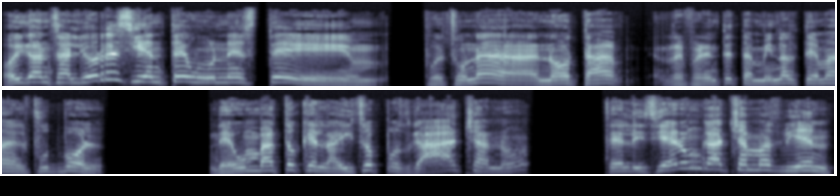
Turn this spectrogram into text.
Oigan, salió reciente un este pues una nota referente también al tema del fútbol de un vato que la hizo pues gacha, ¿no? Se le hicieron gacha más bien.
